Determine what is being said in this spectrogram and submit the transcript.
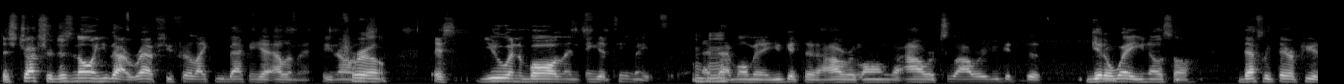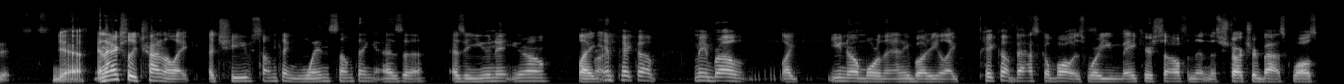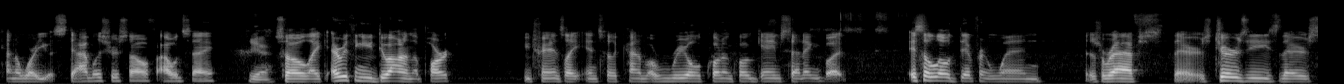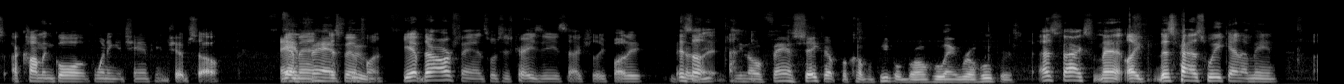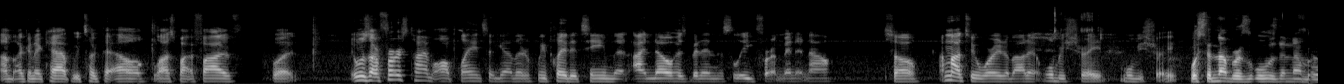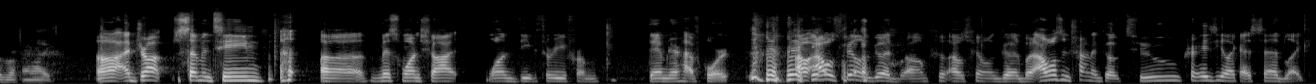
the structure, just knowing you got refs, you feel like you back in your element. You know, For real. It's, it's you and the ball and, and your teammates at Mhm. that moment, and you get the hour long, or hour, two hours, you get to just get Mm-hmm. away. You know, so definitely therapeutic. Yeah, and actually trying to like achieve something, win something as a as a unit, you know, like Right. in pickup. I mean, bro, like you know more than anybody. Like pickup basketball is where you make yourself, and then the structured basketball is kind of where you establish yourself. I would say. Yeah, So like everything you do out in the park, you translate into kind of a real quote unquote game setting, but it's a little different when there's refs, there's jerseys, there's a common goal of winning a championship. So yeah, and man, fans it's been too. fun. Yep, there are fans, which is crazy. It's actually funny. It's a- you, you know, fans shake up a couple people, bro, who ain't real hoopers. That's facts, man. Like this past weekend, I mean, I'm not gonna cap. We took the L, lost by five, but it was our first time all playing together. We played a team that I know has been in this league for a minute now, So I'm not too worried about it. We'll be straight. We'll be straight. What's the numbers? What was the numbers looking like? Uh, I dropped 17, uh, missed one shot, one deep three from damn near half court. I, I was feeling good, bro. I was feeling good, but I wasn't trying to go too crazy. Like I said, like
